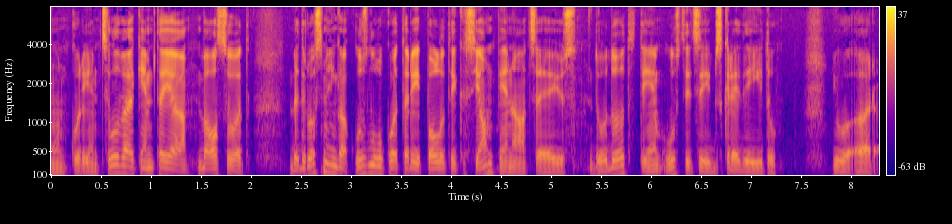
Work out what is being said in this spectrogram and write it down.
un kuriem cilvēkiem tajā balsot, bet drosmīgāk uzlūkot arī politikas jaunpienācējus, dodot tiem uzticības kredītu jo ar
